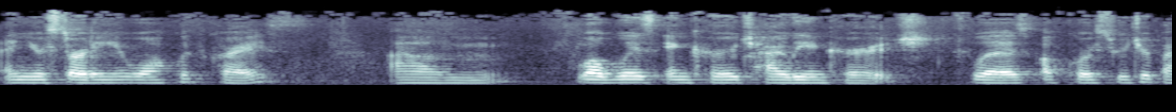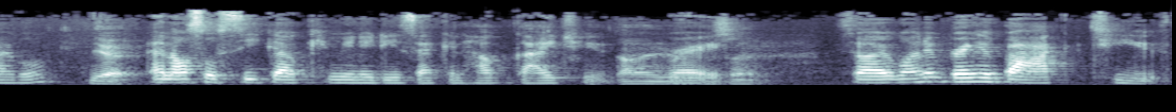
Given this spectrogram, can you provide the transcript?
and you're starting your walk with Christ, um, what was encouraged, highly encouraged, was of course read your Bible Yeah. and also seek out communities that can help guide you. a hundred Right. So I want to bring it back to youth.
